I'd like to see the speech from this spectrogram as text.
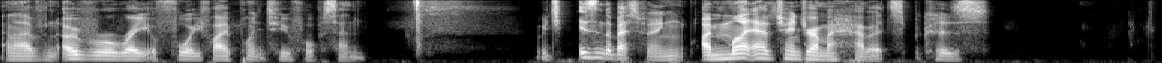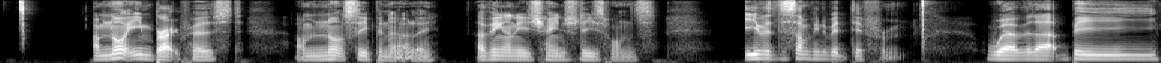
and I have an overall rate of 45.24% which isn't the best thing. I might have to change around my habits because I'm not eating breakfast. I'm not sleeping early. I think I need to change these ones. Either to something a bit different. Whether that be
